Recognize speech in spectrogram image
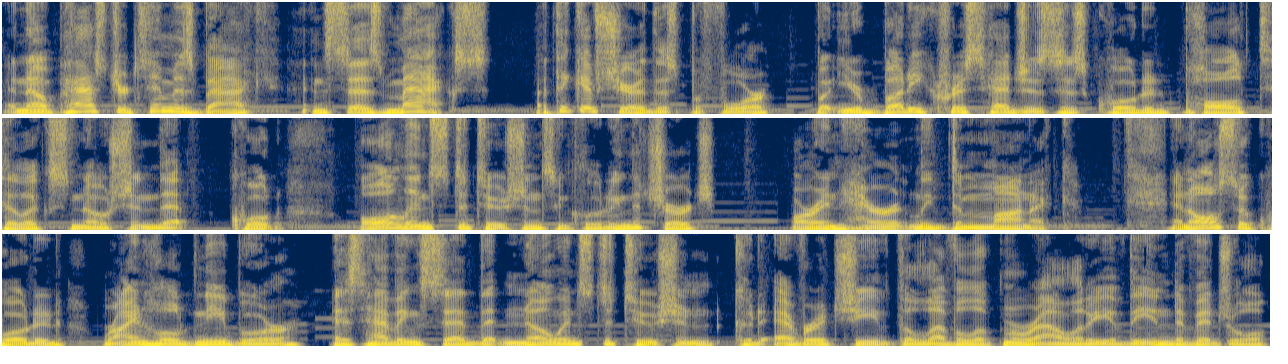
And now Pastor Tim is back and says, Max, I think I've shared this before, but your buddy Chris Hedges has quoted Paul Tillich's notion that, quote, all institutions, including the church, are inherently demonic, and also quoted Reinhold Niebuhr as having said that no institution could ever achieve the level of morality of the individual,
